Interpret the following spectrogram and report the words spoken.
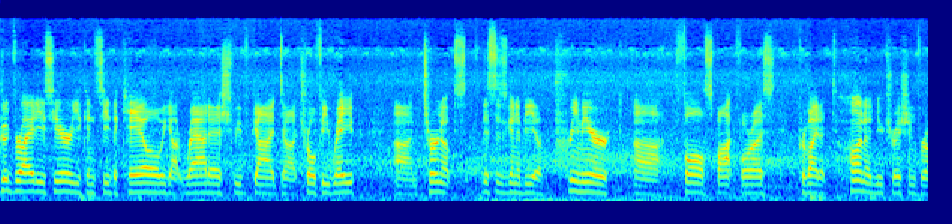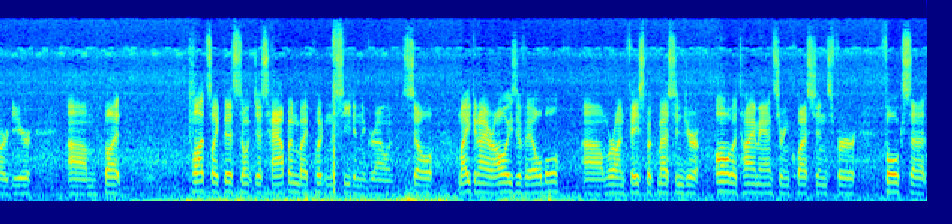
good varieties here. You can see the kale, we got radish, we've got uh, trophy rape, uh, turnips. This is going to be a premier uh, fall spot for us. Provide a ton of nutrition for our deer. Um, but plots like this don't just happen by putting the seed in the ground. So Mike and I are always available. Um, we're on Facebook Messenger all the time answering questions for folks that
